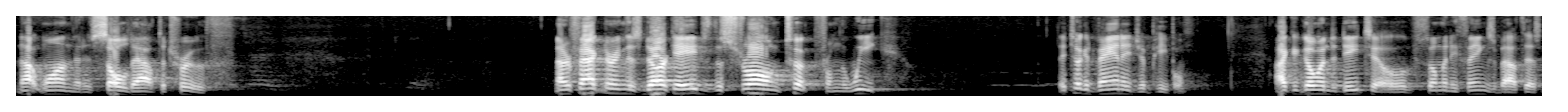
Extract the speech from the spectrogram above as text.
not one that has sold out the truth. Matter of fact, during this dark age, the strong took from the weak. They took advantage of people. I could go into detail of so many things about this.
